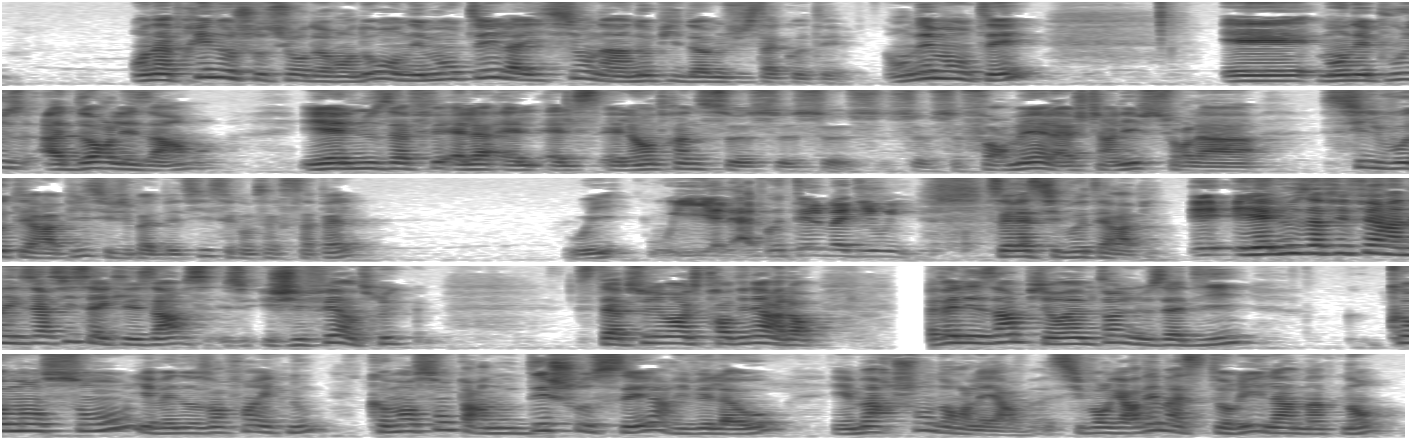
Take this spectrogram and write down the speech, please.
on a pris nos chaussures de rando, on est monté, là ici on a un oppidum juste à côté. On est monté et mon épouse adore les arbres et elle nous a fait, elle, elle, est en train de se, former, elle a acheté un livre sur la sylvothérapie, si j'ai pas de bêtises, c'est comme ça que ça s'appelle. Oui, oui, elle est à côté, elle m'a dit oui. C'est la sylvothérapie. Et, et, elle nous a fait faire un exercice avec les arbres. J'ai fait un truc, c'était absolument extraordinaire. Alors, il y avait les arbres, puis en même temps, elle nous a dit, commençons, il y avait nos enfants avec nous, commençons par nous déchausser, arriver là-haut, et marchons dans l'herbe. Si vous regardez ma story, là, maintenant,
